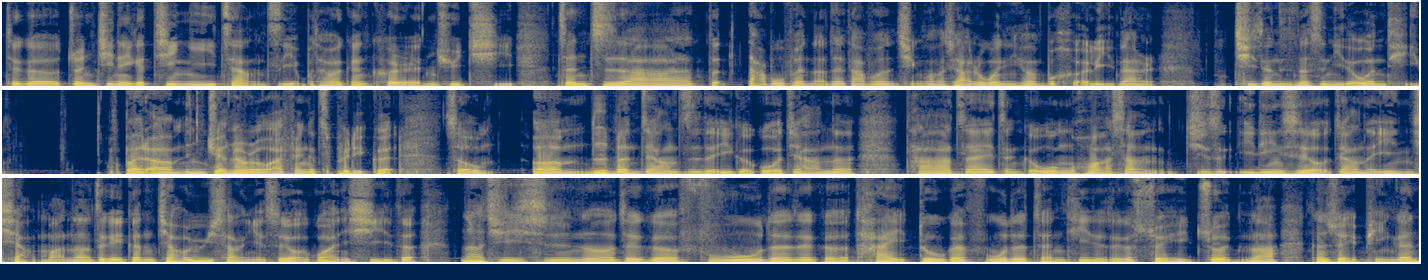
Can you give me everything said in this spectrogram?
这个尊敬的一个敬意，这样子也不太会跟客人去起争执啊。大部分呢，在大部分的情况下，如果你很不合理，当然起争执那是你的问题。But um in general, I think it's pretty good. So 嗯，日本这样子的一个国家呢，它在整个文化上其实一定是有这样的影响嘛。那这个也跟教育上也是有关系的。那其实呢，这个服务的这个态度跟服务的整体的这个水准啊，跟水平跟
